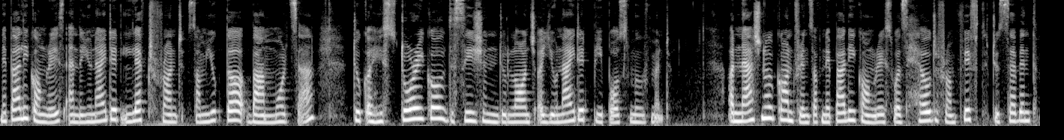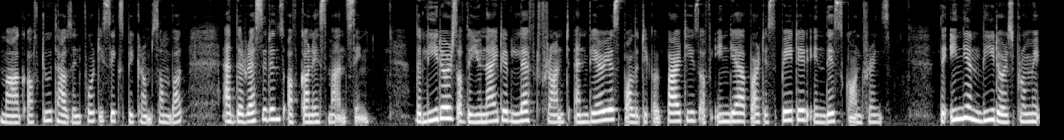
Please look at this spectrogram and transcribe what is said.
Nepali Congress and the United Left Front Samyukta Bam Morcha took a historical decision to launch a united people's movement. A national conference of Nepali Congress was held from 5th to 7th Magh of 2046 Bikram Sambat at the residence of Ganesh Man Singh. The leaders of the United Left Front and various political parties of India participated in this conference the Indian leaders prom-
